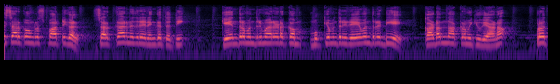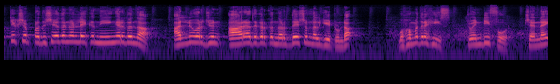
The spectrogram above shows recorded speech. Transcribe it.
S R Congress പാർട്ടികൾ സർക്കാരിനെതിരെ രംഗത്തെത്തി. കേന്ദ്രമന്ത്രിമാരടക്കം മുഖ്യമന്ത്രി രേവന്ത് റെഡ്ഡിയെ കടന്നാക്രമിക്കുകയാണ്. പ്രത്യക്ഷ പ്രതിഷേധങ്ങളിലേക്ക് നീങ്ങരുതെന്ന് അല്ലു അർജുൻ ആരാധകർക്ക് നിർദ്ദേശം നൽകിയിട്ടുണ്ട്. മുഹമ്മദ് റഹീസ് ട്വന്റി ചെന്നൈ.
